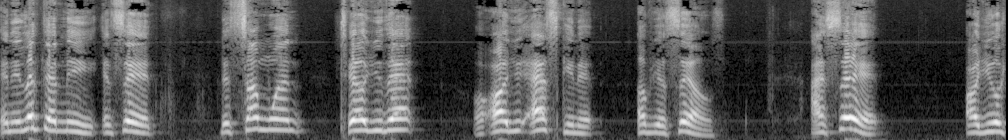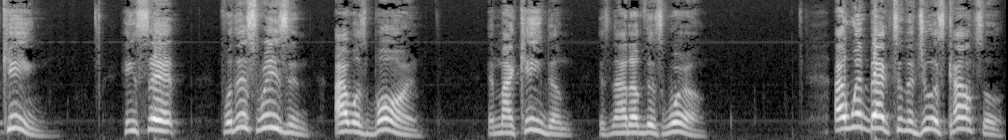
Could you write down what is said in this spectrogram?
And he looked at me and said, Did someone tell you that? Or are you asking it of yourselves? I said, Are you a king? He said, For this reason I was born, and my kingdom is not of this world. I went back to the Jewish council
